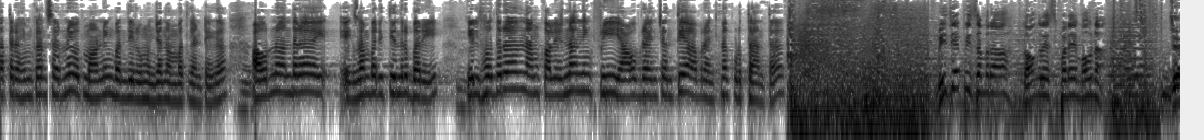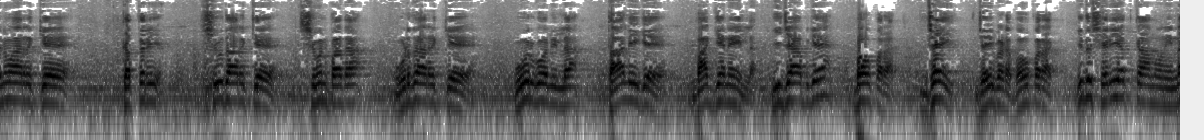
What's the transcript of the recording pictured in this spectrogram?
ಮತ್ತೆ ರಹೀಮ್ ಖಾನ್ ಸರ್ನು ಇವತ್ತು ಮಾರ್ನಿಂಗ್ ಬಂದಿರು ಮುಂಜಾನೆ ಒಂಬತ್ತು ಗಂಟೆಗೆ. ಅವ್ರನ್ನು ಅಂದ್ರ ಎಕ್ಸಾಮ್ ಬರೀತಿ ಅಂದ್ರೆ ಬರೀ ಇಲ್ಲಿ ಹೋದ್ರ ನಮ್ ಕಾಲೇಜ್ನಾಗ ನಿಂಗ್ ಫ್ರೀ ಯಾವ ಬ್ರಾಂಚ್ ಅಂತಿ ಆ ಬ್ರಾಂಚ್ ನಾಗ ಕೊಡ್ತಾ ಅಂತ. ಬಿಜೆಪಿ ಸಮರ ಕಾಂಗ್ರೆಸ್ ಪಡೆ ಮೌನ. ಜನವಾರಕ್ಕೆ ಕತ್ತರಿ. ಶಿವದಾರಕ್ಕೆ ಶಿವನ್ ಪಾದ, ಉಡ್ದಾರಕ್ಕೆ ಊರ್ಗೋಲಿಲ್ಲ, ತಾಲಿಗೆ ಭಾಗ್ಯನೇ ಇಲ್ಲ. ಇಜಾಬ್ಗೆ ಬಹುಪರಾಕ್. ಜೈ ಜೈ ಬೇಡ, ಬಹುಪರಾಕ್. ಇದು ಶರಿಯತ್ ಕಾನೂನಿನ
